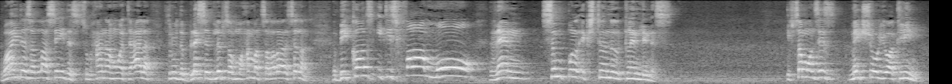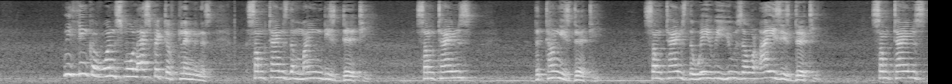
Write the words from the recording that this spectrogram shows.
Why does Allah say this subhanahu wa ta'ala through the blessed lips of Muhammad sallallahu alaihi wasallam? Because it is far more than simple external cleanliness. If someone says, make sure you are clean, we think of one small aspect of cleanliness. Sometimes the mind is dirty. Sometimes the tongue is dirty. Sometimes the way we use our eyes is dirty. Sometimes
